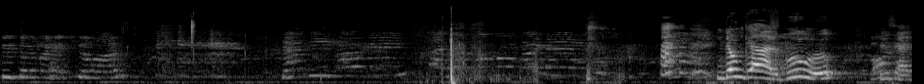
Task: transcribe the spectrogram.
Please tell me my head's still on. You don't get out of boo boo. His head.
